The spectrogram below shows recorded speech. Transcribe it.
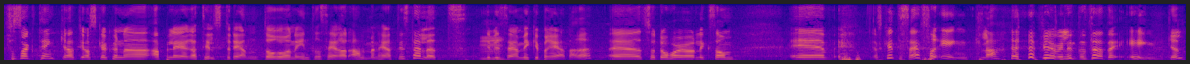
försökt tänka att jag ska kunna appellera till studenter och en intresserad allmänhet istället. Mm. Det vill mm. säga mycket bredare. Eh, så då har jag liksom eh, jag ska inte säga förenkla, för jag vill inte säga att det är enkelt.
